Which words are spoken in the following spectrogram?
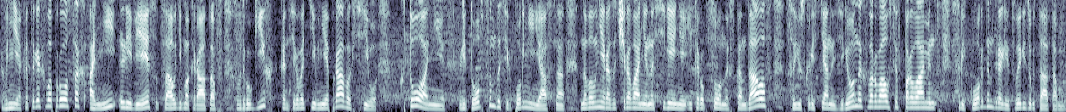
В некоторых вопросах они левее социал-демократов, в других – консервативнее правых сил. Кто они? Литовцам до сих пор не ясно. На волне разочарования населения и коррупционных скандалов Союз крестьян и зеленых ворвался в парламент с рекордным для Литвы результатом.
